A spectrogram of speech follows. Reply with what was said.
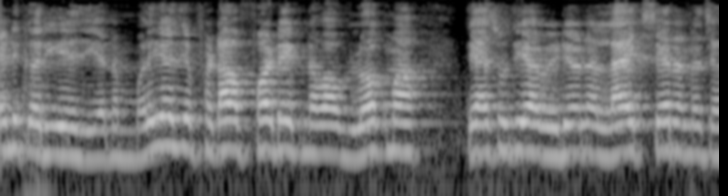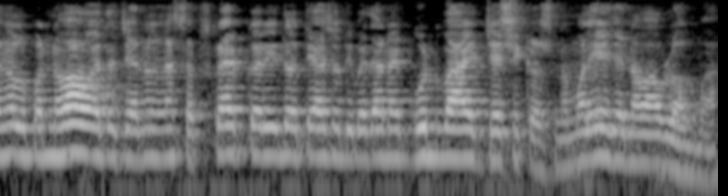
એન્ડ કરીએ છીએ અને મળીએ છીએ ફટાફટ એક નવા વ્લોગમાં ત્યાં સુધી આ વિડીયોને લાઇક શેર અને ચેનલ ઉપર નવા હોય તો ચેનલને સબસ્ક્રાઇબ કરી દો. ત્યાં સુધી બધાને ગુડ બાય જય શ્રી કૃષ્ણ. મળીએ છીએ નવા વ્લોગમાં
